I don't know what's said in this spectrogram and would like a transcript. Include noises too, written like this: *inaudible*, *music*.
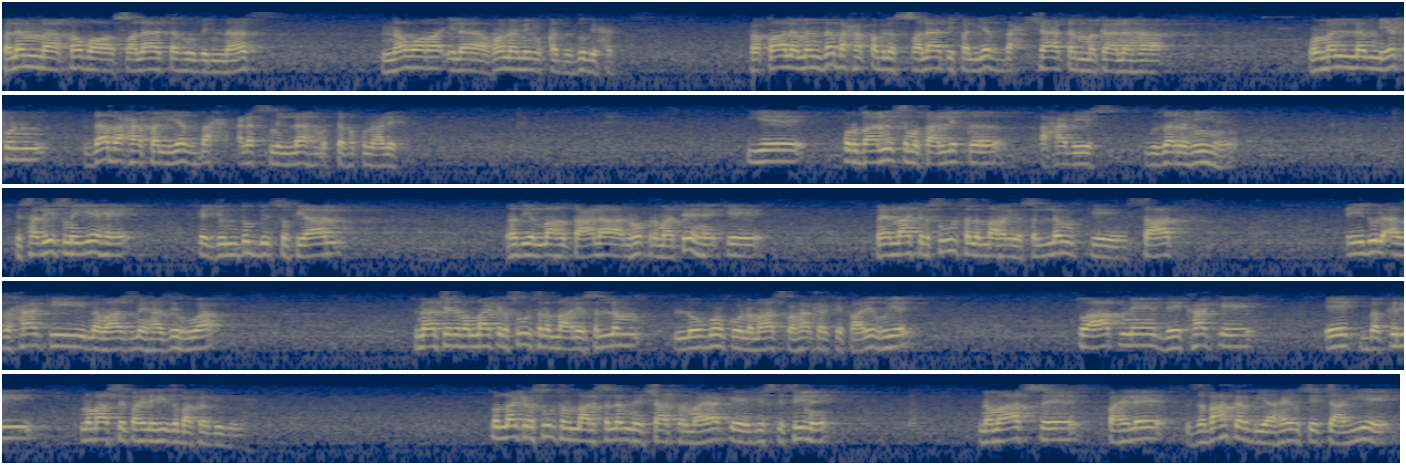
فلما قضى صلاته بالناس نظر إلى غنم قد ذبحت. فقال من ذبح قبل الصلاة فليذبح شاة مكانها ومن لم يكن ذبح فليذبح على اسم الله متفق عليه. یہ قربانی سے متعلق احادیث گزر رہی ہیں۔ اس حدیث میں یہ ہے کہ جندب بن سفیان رضی اللہ تعالی عنہ فرماتے ہیں کہ میں اللہ کے رسول صلی اللہ علیہ وسلم کے ساتھ عید الاضحیٰ کی نماز میں حاضر ہوا۔ چنانچہ جب اللہ کے رسول صلی اللہ علیہ وسلم لوگوں کو نماز پڑھا کر کے فارغ ہوئے تو آپ نے دیکھا کہ ایک بکری نماز سے پہلے ہی ذبح کر دی گئی تو اللہ کے رسول صلی اللہ علیہ وسلم نے ارشاد فرمایا کہ جس کسی نے نماز سے پہلے ذبح کر دیا ہے، اسے چاہیے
